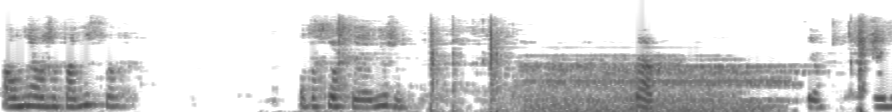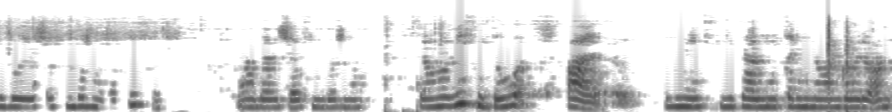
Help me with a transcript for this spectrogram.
А у меня уже повисло. Это все, что я вижу. Так. Вроде бы сейчас не должно так виснуть. А, да, сейчас не должно. Все равно виснет. А, извиняюсь, неправильный термин вам говорю. Он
